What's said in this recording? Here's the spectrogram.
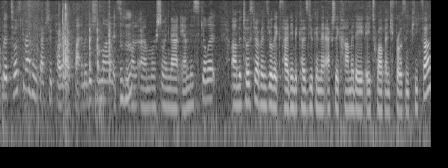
Well, the toaster oven is actually part of our Platinum Edition line. It's mm -hmm. one, um, we're showing that and this skillet. Um, the toaster oven is really exciting because you can actually accommodate a 12-inch frozen pizza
